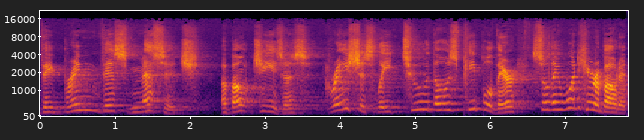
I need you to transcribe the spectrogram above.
They bring this message about Jesus graciously to those people there so they would hear about it.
